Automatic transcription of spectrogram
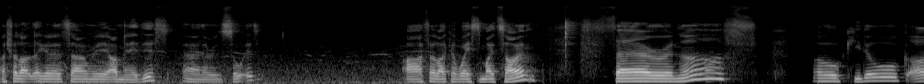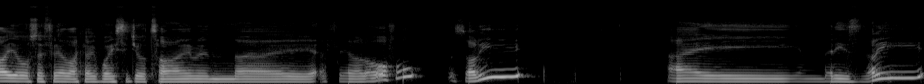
I feel like they're going to tell me I'm an idiot and they're insulted. I feel like I've wasted my time. Fair enough. Okie doke. I also feel like I've wasted your time and I feel awful. Sorry. I am very sorry.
